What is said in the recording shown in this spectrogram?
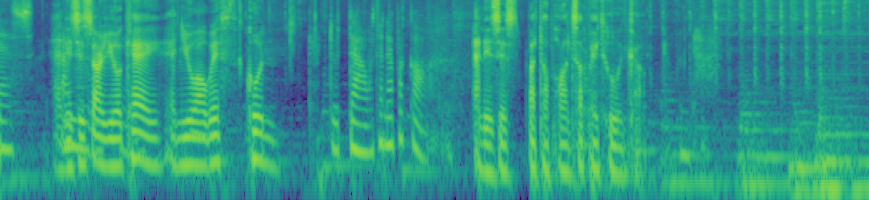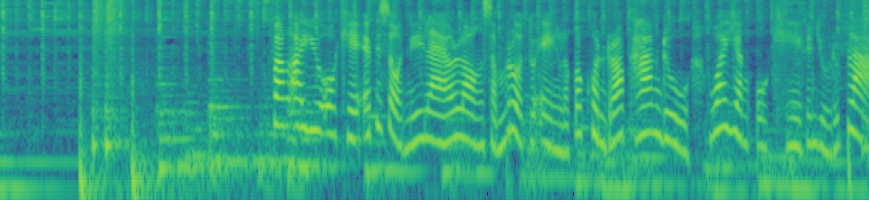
yes and this is are you okay and you are with คุณดุดดาวธนประกอบ and this is ปัทพรสัพไพฑูรย์ครับขอบคุณค่ะ ฟัง Are You OK เอพิโซดนี้แล้วลองสำรวจตัวเองแล้วก็คนรอบข้างดูว่ายังโอเคกันอยู่หรือเปล่า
